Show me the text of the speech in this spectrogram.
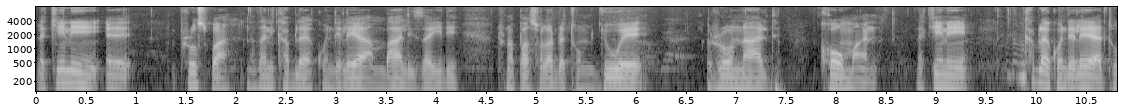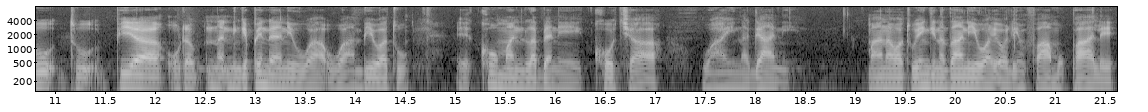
Lakini e, Prosper, nadhani kabla ya kuendelea mbali zaidi, tunapaswa labda tumjue Ronald Koeman. Lakini kabla ya kuendelea tu, tu pia uta, na, ningependa yani wa, waambie watu Koeman labda ni kocha wa aina gani? Maana watu wengi nadhani walimfahamu pale.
